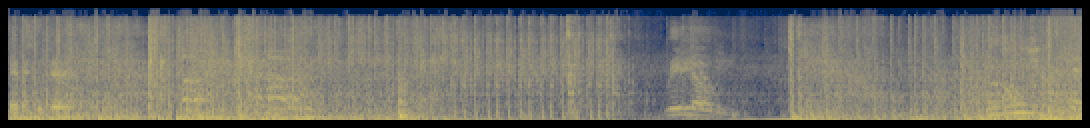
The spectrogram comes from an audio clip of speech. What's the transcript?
Hepsi de. Reloading. Gitti.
